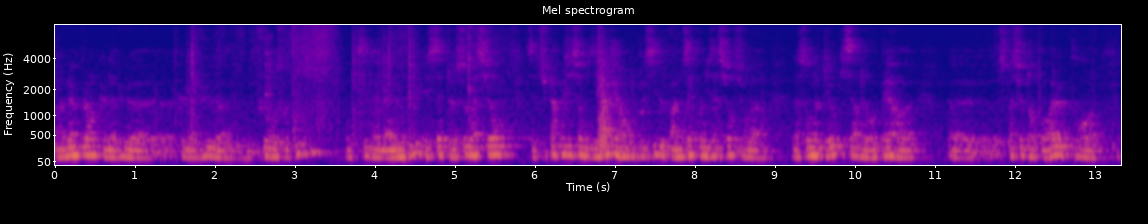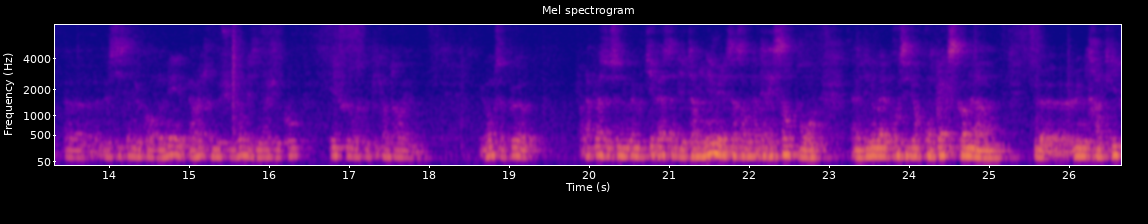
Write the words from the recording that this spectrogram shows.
dans le même plan que la vue, que la vue fluoroscopique. Donc ici vous avez la même vue, et cette sommation, cette superposition des images est rendue possible par une synchronisation sur la, la sonde OTO qui sert de repère spatio-temporel pour le système de coordonnées et permettre une fusion des images écho et fluoroscopiques en temps réel. Et donc ça peut, la place de ce nouvel outil reste à déterminer, mais ça semble intéressant pour euh, des nouvelles procédures complexes comme le, mitral clip,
